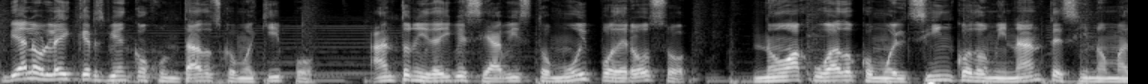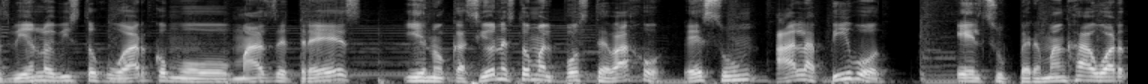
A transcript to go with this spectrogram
Vi a los Lakers bien conjuntados como equipo. Anthony Davis se ha visto muy poderoso. No ha jugado como el 5 dominante, sino más bien lo he visto jugar como más de 3 y en ocasiones toma el poste bajo. Es un ala pivot. El Superman Howard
